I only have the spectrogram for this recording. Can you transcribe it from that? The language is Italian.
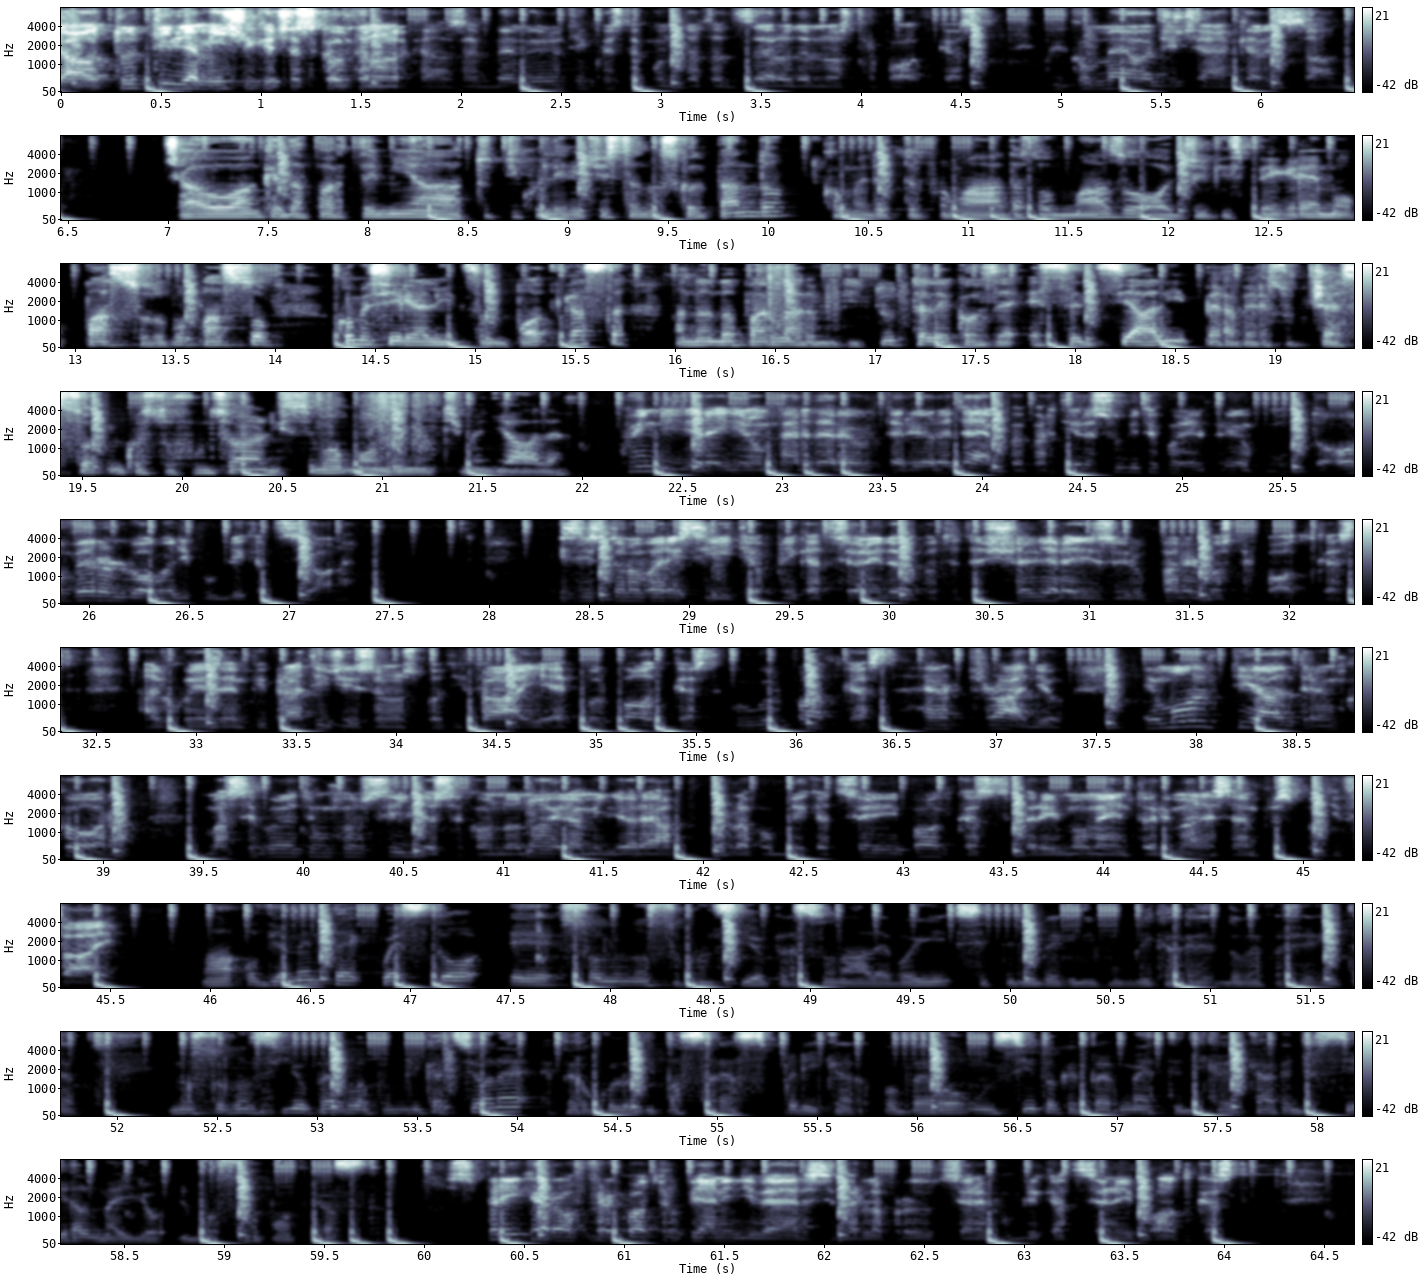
Ciao a tutti gli amici che ci ascoltano da casa e benvenuti in questa puntata zero del nostro podcast. Qui con me oggi c'è anche Alessandro. Ciao anche da parte mia a tutti quelli che ci stanno ascoltando. Come detto prima da Tommaso, oggi vi spiegheremo passo dopo passo come si realizza un podcast, andando a parlarvi di tutte le cose essenziali per avere successo in questo funzionalissimo mondo multimediale. Quindi direi di non perdere ulteriore tempo e partire subito con il primo punto, ovvero il luogo di pubblicazione. Esistono vari siti o applicazioni dove potete scegliere di sviluppare il vostro podcast. Alcuni esempi pratici sono Spotify, Apple Podcast, Google Podcast, Heart Radio e molti altri ancora. Ma se volete un consiglio, secondo noi la migliore app per la pubblicazione di podcast per il momento rimane sempre Spotify ma ovviamente questo è solo il nostro consiglio personale, voi siete liberi di pubblicare dove preferite. Il nostro consiglio per la pubblicazione è però quello di passare a Spreaker, ovvero un sito che permette di caricare e gestire al meglio il vostro podcast. Spreaker offre quattro piani diversi per la produzione e pubblicazione di podcast.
